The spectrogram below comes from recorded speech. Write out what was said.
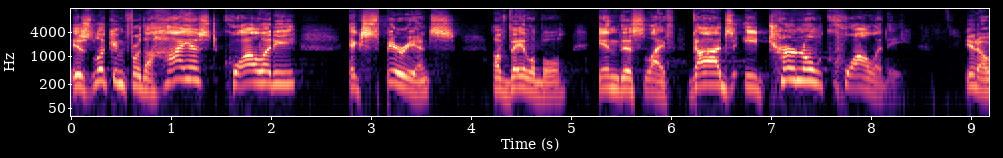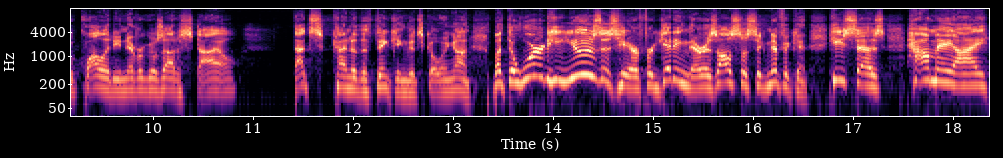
is looking for the highest quality experience available in this life God's eternal quality. You know, quality never goes out of style. That's kind of the thinking that's going on. But the word he uses here for getting there is also significant. He says, How may I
